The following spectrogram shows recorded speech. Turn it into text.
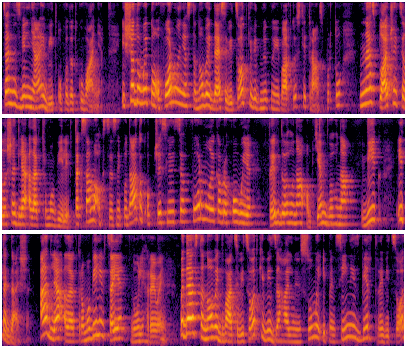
Це не звільняє від оподаткування. І щодо митного оформлення становить 10% від митної вартості транспорту, не сплачується лише для електромобілів. Так само акцизний податок обчислюється формулою, яка враховує тип двигуна, об'єм двигуна, вік і так далі. А для електромобілів це є 0 гривень. ПДФ становить 20% від загальної суми і пенсійний збір 3%,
